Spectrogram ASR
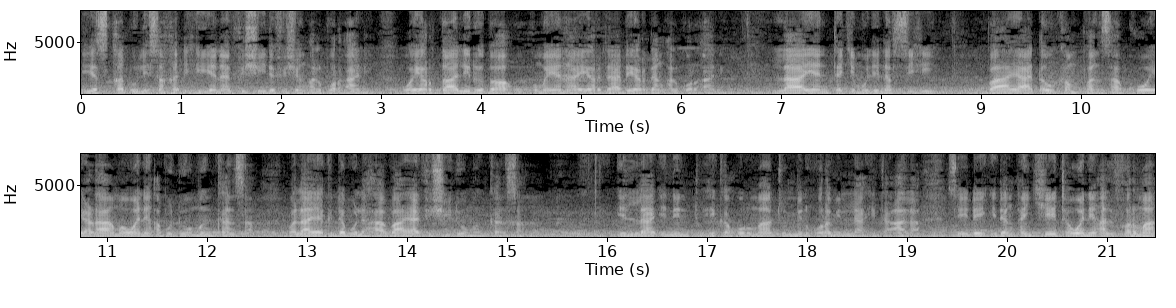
Yasqadu li sakhadihi yana fishi da fishin alqur'ani. Wa yarda li ridahu kuma yana yarda da yardan alqur'ani. La yantakimu li nafsihi baya ɗaukan fansa ko ya rama wani abu domin kansa. Wala ya laha baya fishi domin kansa. Illa inin tuhika hurmatun min huramillahi ta'ala. Sai dai idan an keta wani alfarma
